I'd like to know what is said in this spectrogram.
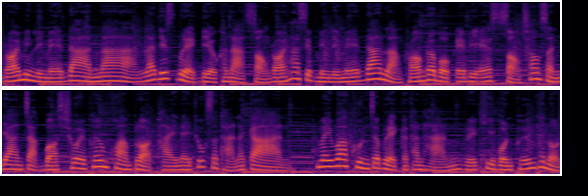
300มิลลิเมตรด้านหน้า และดิสเบรกเดี่ยวขนาด 250มิลลิเมตรด้านหลังพร้อมระบบ ABS 2 ช่องสัญญาณจากบอสช่วยเพิ่มความปลอดภัยในทุกสถานการณ์ ไม่ว่าคุณจะเบรกกระทันหัน หรือขี่บนพื้นถนน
